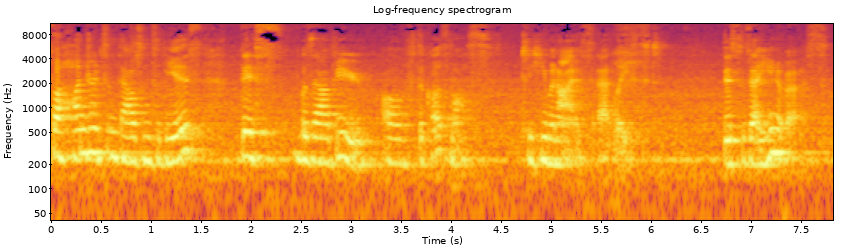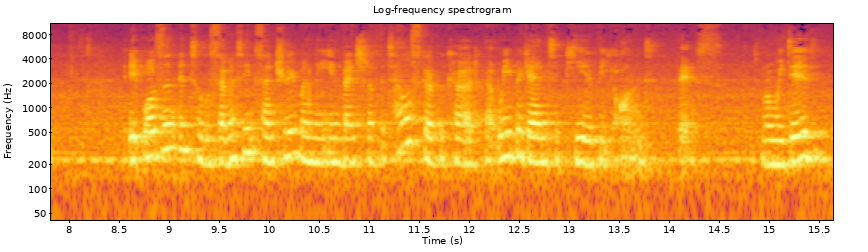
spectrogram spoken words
For hundreds and thousands of years, this was our view of the cosmos, to human eyes at least. This was our universe. It wasn't until the 17th century when the invention of the telescope occurred that we began to peer beyond this. When we did,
